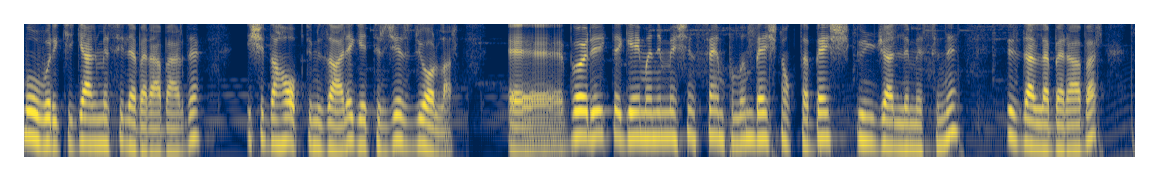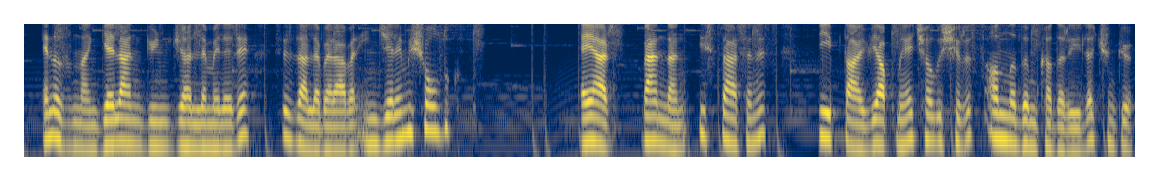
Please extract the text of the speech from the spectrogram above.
Mover 2 gelmesiyle beraber de işi daha optimize hale getireceğiz diyorlar. Böylelikle Game Animation Sample'ın 5.5 güncellemesini sizlerle beraber en azından gelen güncellemeleri sizlerle beraber incelemiş olduk. Eğer benden isterseniz deep dive yapmaya çalışırız anladığım kadarıyla. Çünkü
